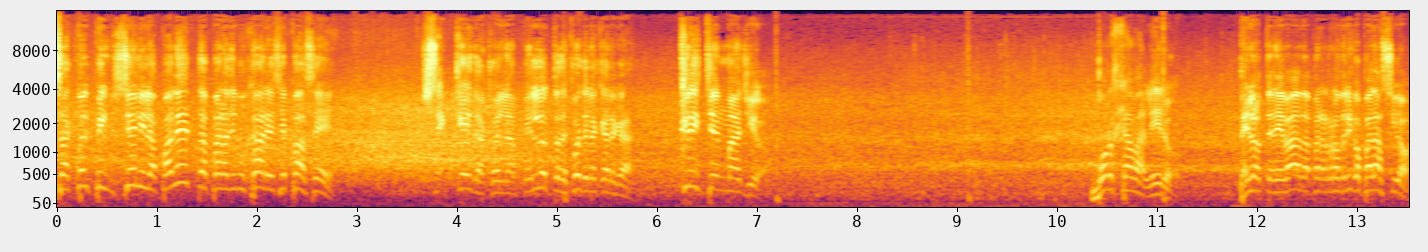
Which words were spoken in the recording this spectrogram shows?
Sacó el pincel y la paleta para dibujar ese pase. Se queda con la pelota después de la carga. Cristian Maggio. Borja Valero. Pelota elevada para Rodrigo Palacio.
